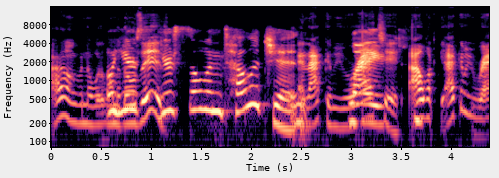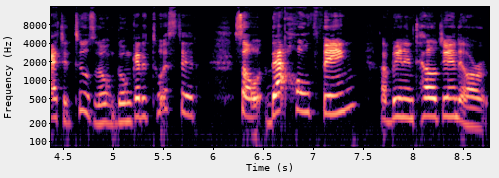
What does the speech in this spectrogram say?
I don't even know what Oh, one of those is. you're so intelligent. and I could be Like- ratchet. I want, I could be ratchet too. So don't don't get it twisted. So that whole thing of being intelligent or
